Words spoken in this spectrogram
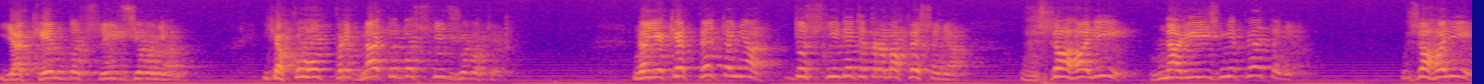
Яким досліджуванням? Якого предмету досліджувати? На яке питання дослідити треба писання? Взагалі на різні питання. Взагалі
